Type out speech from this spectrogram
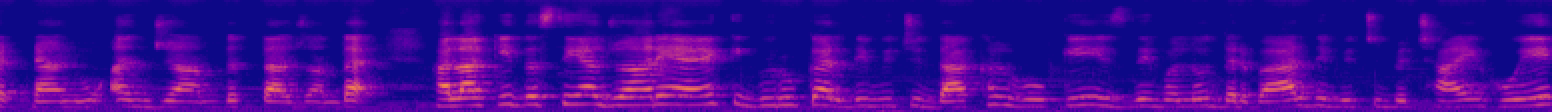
ਘਟਨਾ ਨੂੰ ਅੰਜਾਮ ਦਿੱਤਾ ਜਾਂਦਾ ਹੈ। ਹਾਲਾਂਕਿ ਦੱਸਿਆ ਜਾ ਰਿਹਾ ਹੈ ਕਿ ਗੁਰੂ ਘਰ ਦੇ ਵਿੱਚ ਦਾਖਲ ਹੋ ਕੇ ਇਸ ਦੇ ਵੱਲੋਂ ਦਰਬਾਰ ਦੇ ਵਿੱਚ ਵਿਛਾਏ ਹੋਏ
